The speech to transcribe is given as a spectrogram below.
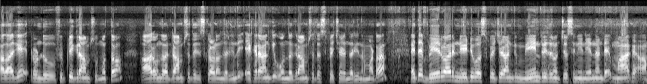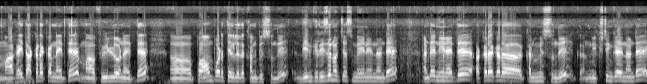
అలాగే రెండు ఫిఫ్టీ గ్రామ్స్ మొత్తం ఆరు వందల గ్రామ్స్ అయితే తీసుకురావడం జరిగింది. ఎకరానికి వంద గ్రామ్స్ అయితే స్ప్రే చేయడం జరిగింది అనమాట అయితే బేర్వారి నేటివ్ స్ప్రే చేయడానికి మెయిన్ రీజన్ వచ్చేసి నేను ఏంటంటే మాకు మాకైతే అక్కడక్కడనైతే మా ఫీల్డ్లోనైతే పాంపడ తెగులు అయితే కనిపిస్తుంది. దీనికి రీజన్ వచ్చేసి మెయిన్ ఏంటంటే అంటే నేనైతే అక్కడక్కడ కనిపిస్తుంది. నెక్స్ట్ ఇంకా ఏంటంటే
